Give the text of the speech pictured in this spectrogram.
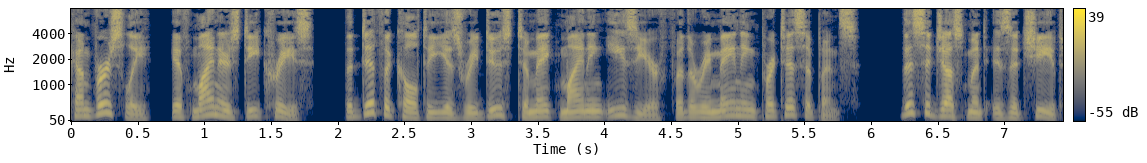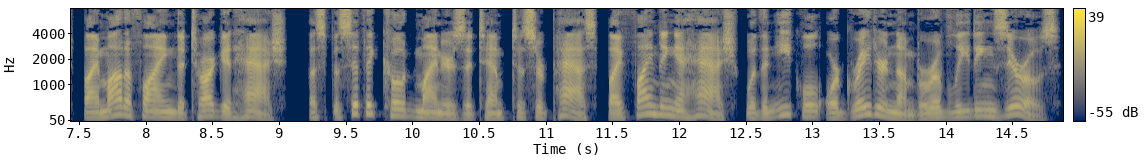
Conversely, if miners decrease, the difficulty is reduced to make mining easier for the remaining participants. This adjustment is achieved by modifying the target hash, a specific code miners attempt to surpass by finding a hash with an equal or greater number of leading zeros.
